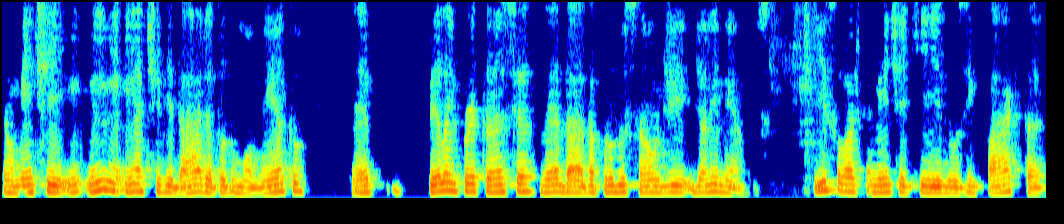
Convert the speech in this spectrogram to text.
realmente em, em, atividade a todo momento, né, pela importância né, da, da, produção de, de, alimentos. Isso, logicamente, é que nos impacta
